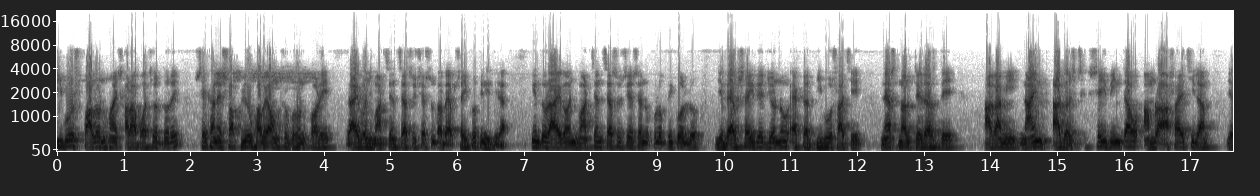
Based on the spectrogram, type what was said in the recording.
দিবস পালন হয় সারা বছর ধরে। সেখানে সক্রিয়ভাবে অংশগ্রহণ করে রায়গঞ্জ মার্চেন্টস অ্যাসোসিয়েশন বা ব্যবসায়ী প্রতিনিধিরা। কিন্তু রায়গঞ্জ মার্চেন্টস অ্যাসোসিয়েশন উপলব্ধি করল যে ব্যবসায়ীদের জন্য একটা দিবস আছে, ন্যাশনাল ট্রেডার্স ডে, আগামী নাইন্থ আগস্ট। সেই দিনটাও আমরা আশায় ছিলাম যে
